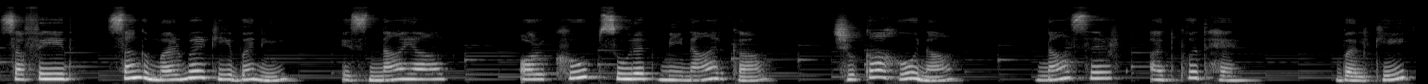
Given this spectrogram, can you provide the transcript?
सफ़ेद संगमरमर की बनी इस नायाब और खूबसूरत मीनार का झुका होना ना सिर्फ़ अद्भुत है, बल्कि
